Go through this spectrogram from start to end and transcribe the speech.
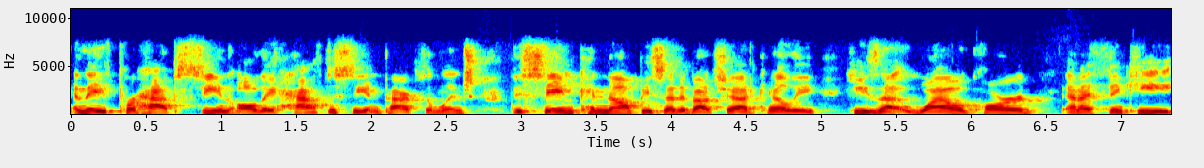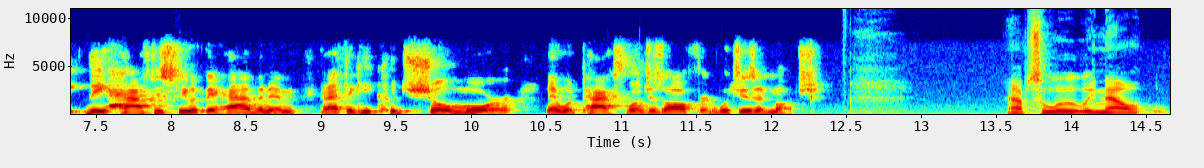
and they've perhaps seen all they have to see in Paxton Lynch. The same cannot be said about Chad Kelly. He's that wild card, and I think he they have to see what they have in him, and I think he could show more than what Paxton Lynch has offered, which isn't much. Absolutely. Now,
